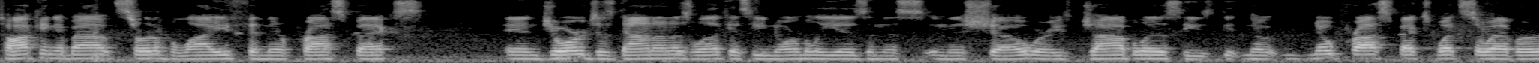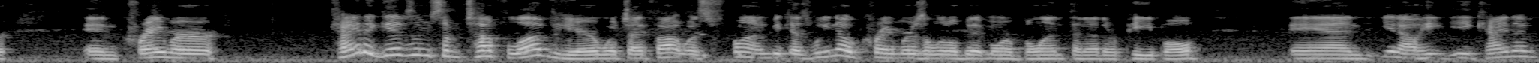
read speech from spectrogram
talking about sort of life and their prospects. And George is down on his luck as he normally is in this in this show, where he's jobless, he's getting no no prospects whatsoever, and Kramer kind of gives him some tough love here, which I thought was fun because we know Kramer's a little bit more blunt than other people, and you know he he kind of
